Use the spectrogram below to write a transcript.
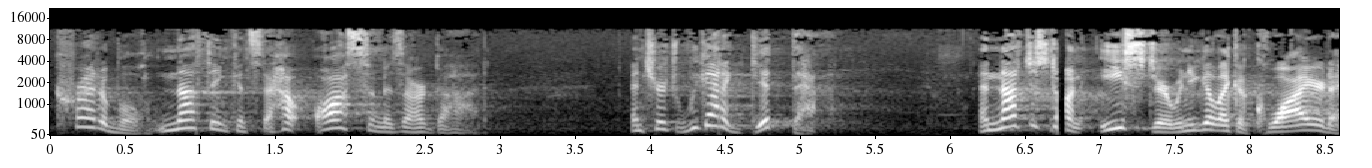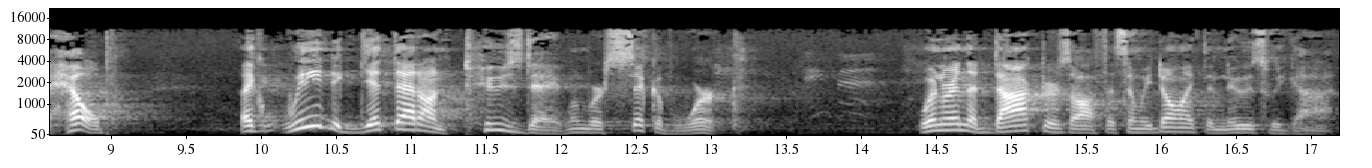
Incredible. Nothing can stop. How awesome is our God? And church, we got to get that. And not just on Easter when you get like a choir to help. Like, we need to get that on Tuesday when we're sick of work. When we're in the doctor's office and we don't like the news we got.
